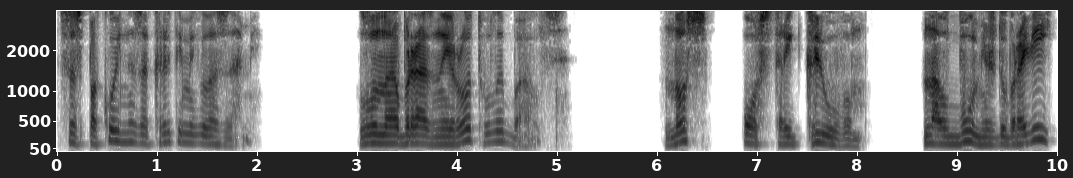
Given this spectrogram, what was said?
со спокойно закрытыми глазами. Лунообразный рот улыбался. Нос острый клювом. На лбу между бровей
